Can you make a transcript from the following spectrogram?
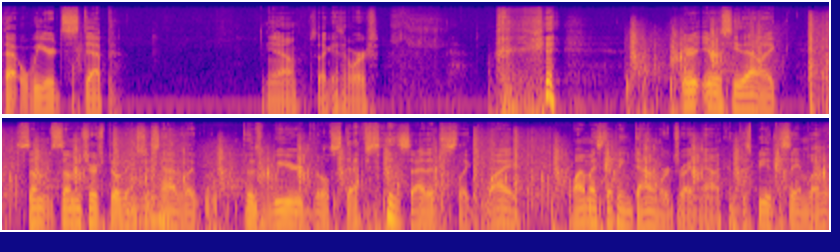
that weird step. You know, so I guess it works. you, ever, you ever see that like some some church buildings just have like those weird little steps inside that just like why why am I stepping downwards right now? Can this be at the same level?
